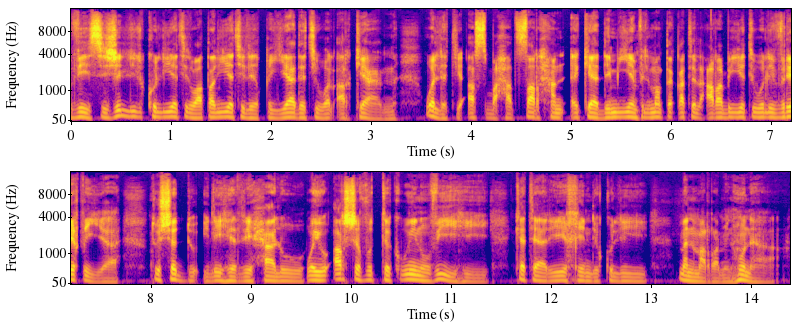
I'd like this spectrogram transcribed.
في سجل الكلية الوطنية للقيادة والأركان والتي أصبحت صرحا أكاديميا في المنطقة العربية والإفريقية تشد إليه الرحال ويؤرشف التكوين فيه كتاريخ لكل من مر من هنا.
